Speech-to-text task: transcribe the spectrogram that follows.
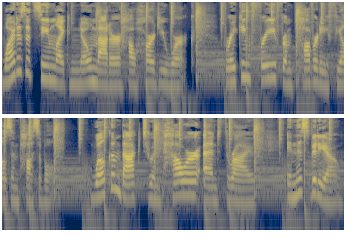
Why does it seem like no matter how hard you work, breaking free from poverty feels impossible? Welcome back to Empower and Thrive. In this video,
